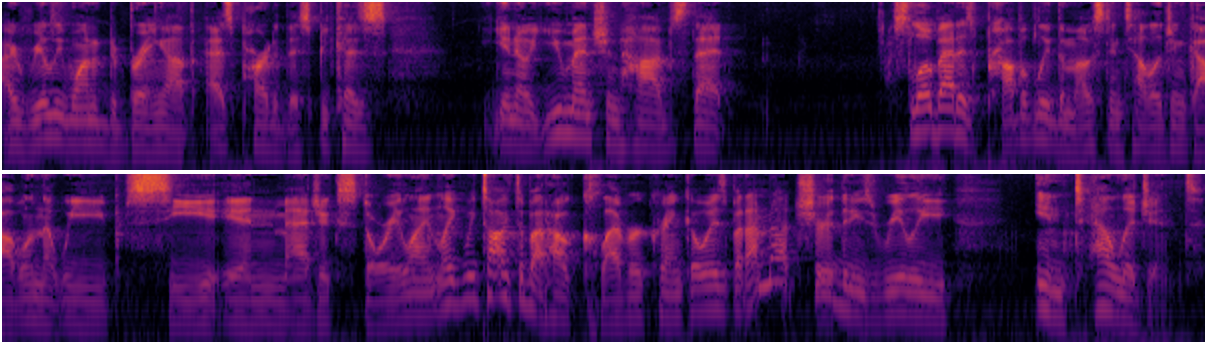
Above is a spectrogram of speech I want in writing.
I really wanted to bring up as part of this because you know you mentioned Hobbs that Slobad is probably the most intelligent goblin that we see in Magic storyline. Like we talked about how clever Krenko is, but I'm not sure that he's really intelligent.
